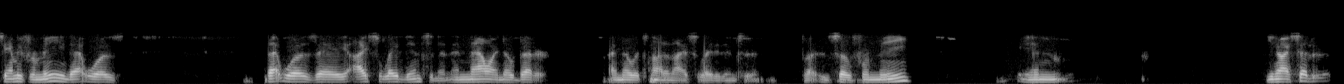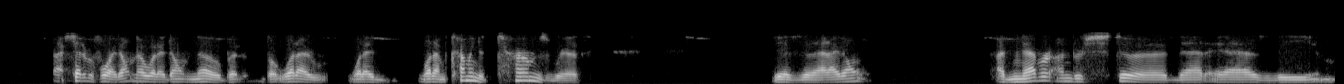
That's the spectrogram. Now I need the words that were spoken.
Sammy, for me, that was that was a isolated incident, and now I know better. I know it's not an isolated incident, but so for me, in you know, I said I've said it before. I don't know what I don't know, but but what I what I what I'm coming to terms with is that I don't. I've never understood that as the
